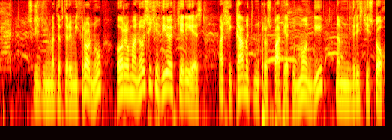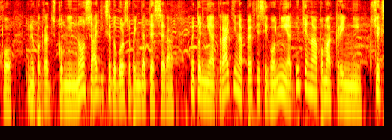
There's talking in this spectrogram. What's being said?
Στο ξεκίνημα του δεύτερου ημιχρόνου, ο Ρωμανός είχε δύο ευκαιρίες. Αρχικά με την προσπάθεια του Μόντι να μην βρίσκει στόχο, ενώ ο Ιπποκράτη Κομινό άγγιξε τον κόλ στο 54, με τον Ιατράκη να πέφτει στη γωνία του και να απομακρύνει. Στο 62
